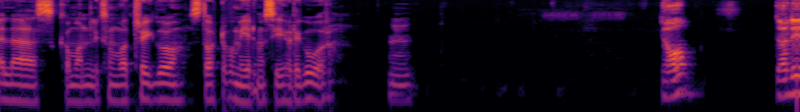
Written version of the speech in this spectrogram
Eller ska man liksom vara trygg och starta på medium och se hur det går? Mm. Ja, ja det,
